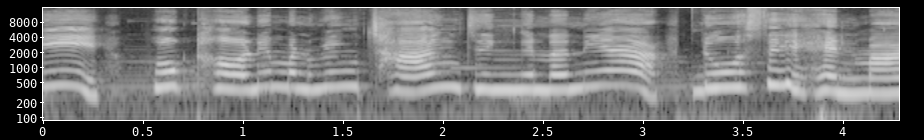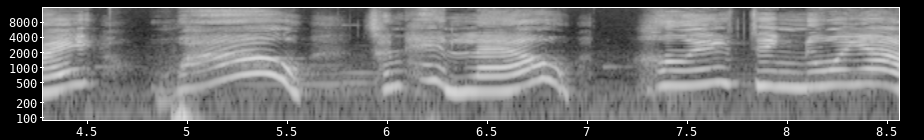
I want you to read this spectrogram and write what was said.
นี่ พวกเธอนี่มันวิ่งช้าจริงๆกันนะเนี่ย ดูสิ เห็นไหม ว้าว ฉันเห็นแล้ว เฮ้ย จริงด้วยอะ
